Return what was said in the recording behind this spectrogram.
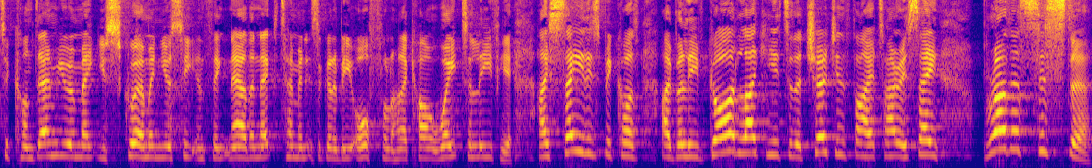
to condemn you and make you squirm in your seat and think, now the next 10 minutes are going to be awful and I can't wait to leave here. I say this because I believe God, like He is to the church in Thyatira, is saying, brother, sister,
